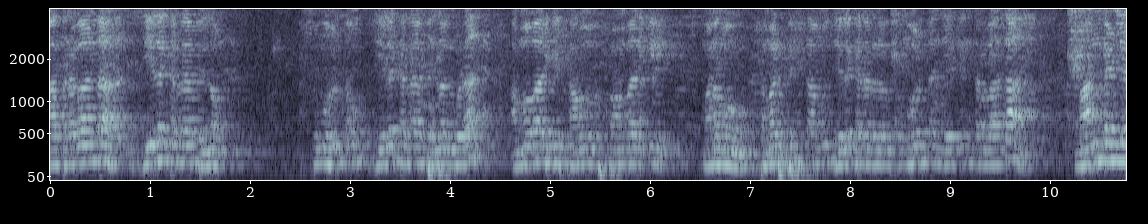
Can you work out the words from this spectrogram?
ఆ తర్వాత జీలకర్ర బెల్లం. సుముహూర్తం జీలకర్ర బెల్లం కూడా అమ్మవారికి స్వామి స్వామివారికి మనము సమర్పిస్తాము. జీలకర్ర బెల్లం సుముహూర్తం చేసిన తర్వాత మాంగళ్య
